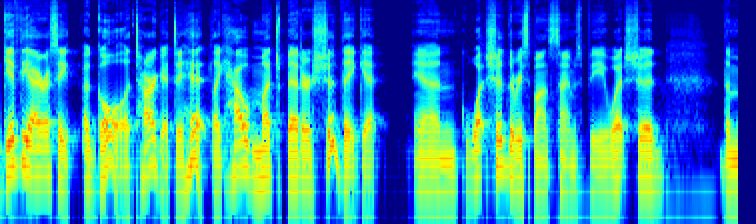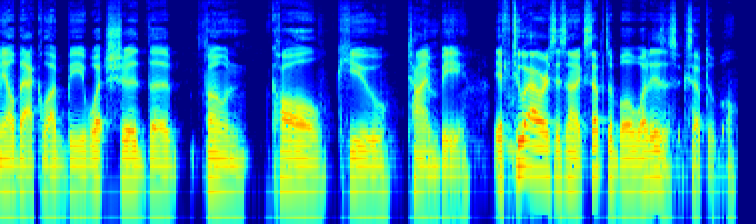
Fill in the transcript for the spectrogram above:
give the IRS a, a goal, a target to hit. Like, how much better should they get? And what should the response times be? What should the mail backlog be? What should the phone call queue time be? If two hours is not acceptable, what is acceptable?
